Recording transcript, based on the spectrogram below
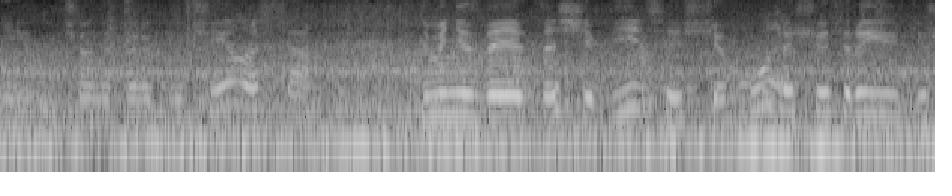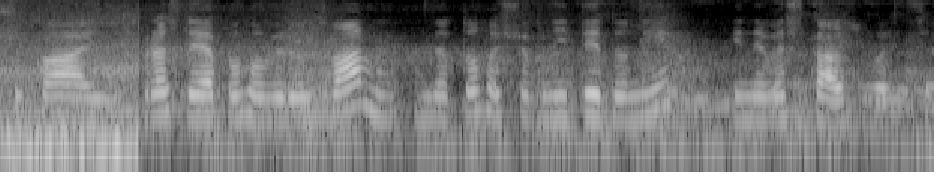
Ні, нічого не переключилося. І мені здається, ще більше, ще хуже щось риють і шукають. Просто я поговорю з вами для того, щоб не йти до них і не висказуватися.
